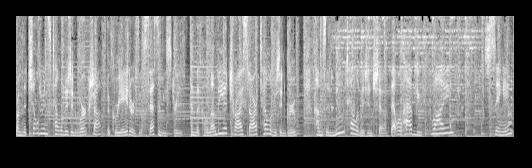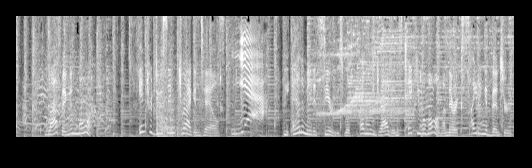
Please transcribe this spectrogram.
From the Children's Television Workshop, the creators of Sesame Street, and the Columbia TriStar Television Group, comes a new television show that will have you flying, singing, laughing, and more. Introducing Dragon Tales. Yeah! The animated series where friendly dragons take you along on their exciting adventures.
